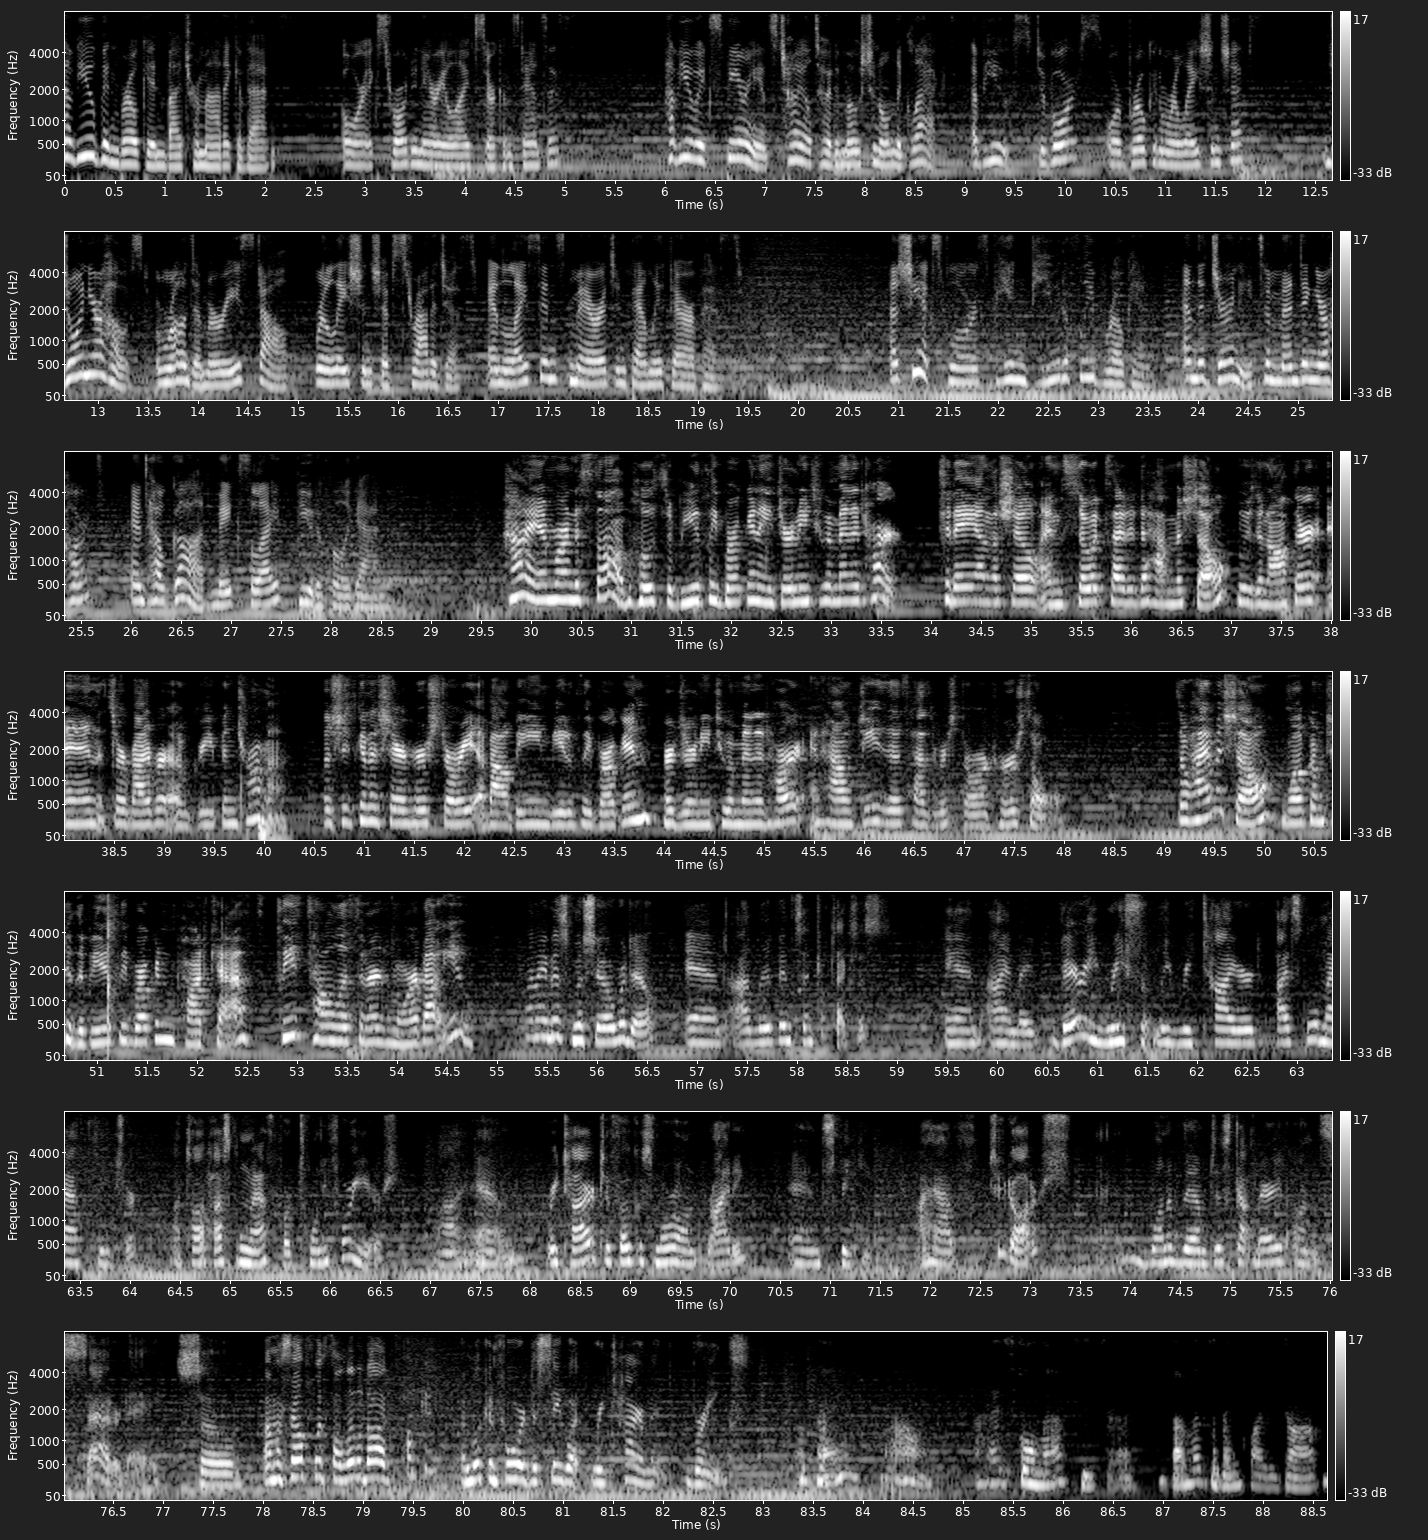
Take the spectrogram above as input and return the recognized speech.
Have you been broken by traumatic events or extraordinary life circumstances? Have you experienced childhood emotional neglect, abuse, divorce, or broken relationships? Join your host, Rhonda Marie Stalb, relationship strategist and licensed marriage and family therapist, as she explores being beautifully broken and the journey to mending your heart and how God makes life beautiful again. Hi, I'm Rhonda Stalb, host of Beautifully Broken A Journey to a Mended Heart. Today on the show, I'm so excited to have Michelle, who's an author and survivor of grief and trauma. So she's going to share her story about being beautifully broken, her journey to a mended heart, and how Jesus has restored her soul. So, hi, Michelle. Welcome to the Beautifully Broken podcast. Please tell listeners more about you. My name is Michelle Ruddell, and I live in Central Texas and I am a very recently retired high school math teacher. I taught high school math for 24 years. I am retired to focus more on writing and speaking. I have two daughters. And one of them just got married on Saturday. So, by myself with my little dog Pumpkin, I'm looking forward to see what retirement brings. Okay. Wow. A high school math teacher. That must have been quite a job.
